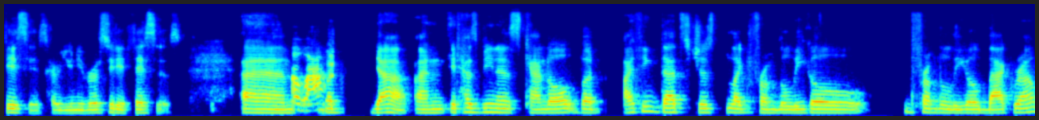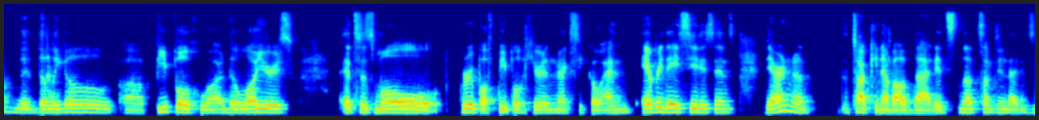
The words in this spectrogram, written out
thesis, her university thesis. And, oh wow! But yeah, and it has been a scandal. But I think that's just like from the legal from the legal background, the, the legal uh, people who are the lawyers. It's a small group of people here in Mexico, and everyday citizens. They are not talking about that. It's not something that is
